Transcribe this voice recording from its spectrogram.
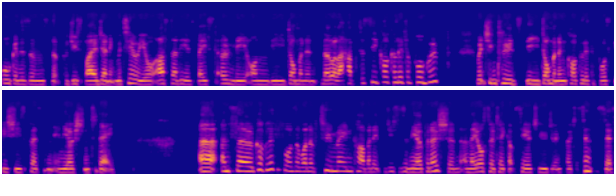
organisms that produce biogenic material, our study is based only on the dominant Noelaerhabdaceae coccolithophore group, which includes the dominant coccolithophore species present in the ocean today. Uh, and so coccolithophores are one of two main carbonate producers in the open ocean, and they also take up CO2 during photosynthesis.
